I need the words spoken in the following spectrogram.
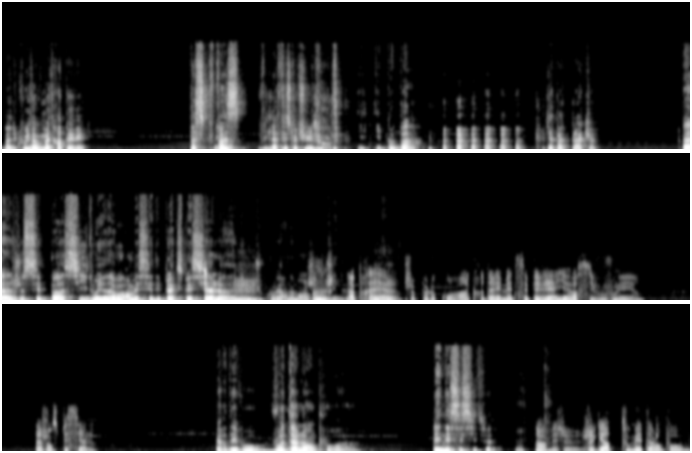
Bah, du coup, il va vous mettre un PV. Parce parce- il a fait ce que tu lui demandes. Il, il peut pas. Il y a pas de plaque? Bah, je sais pas si, il doit y en avoir, mais c'est des plaques spéciales euh, du, Hmm. du gouvernement, j'imagine. Après, Mhm. euh, je peux le convaincre d'aller mettre ses PV ailleurs si vous voulez. hein. Agent spécial. Gardez vos, vos talents pour euh, les nécessiteux. Non, mais je, je garde tous mes talents pour vous.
